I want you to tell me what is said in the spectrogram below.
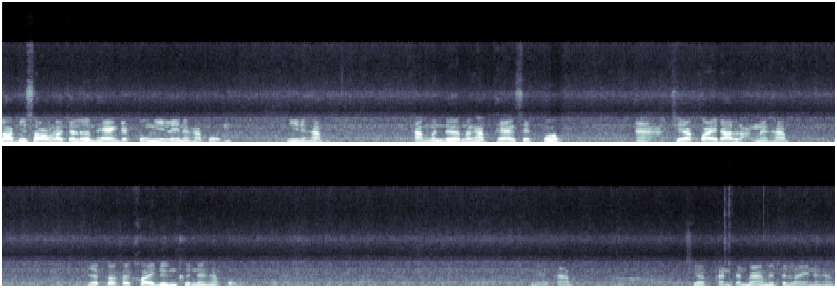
รอบที่สองเราจะเริ่มแทงจากตรงนี้เลยนะครับ ผมนี่นะครับทำเหมือนเดิมนะครับ แทงเสร็จปุ๊บอ่าเชือกไขว้ด้านหลังนะครับ แล้วก็ค่อย ๆ ดึงขึ้นนะครับ ผมนี่ครับ เชือกพันกันบ้างไม่เป็นไรนะครับ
